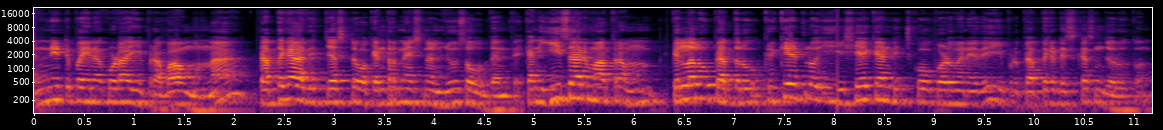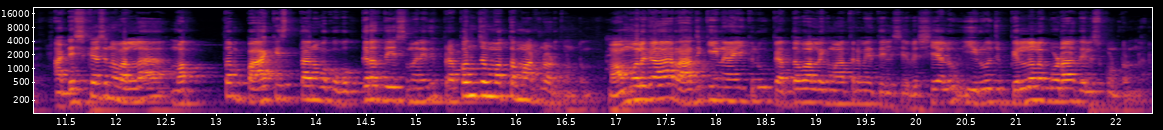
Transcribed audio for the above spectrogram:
అన్నిటిపైన కూడా ఈ ప్రభావం ఉన్నా పెద్దగా అది జస్ట్ ఒక ఇంటర్నేషనల్ న్యూస్ అవుద్ది అంతే కానీ ఈసారి మాత్రం పిల్లలు పెద్దలు క్రికెట్ లో ఈ షేక్ హ్యాండ్ ఇచ్చుకోకపోవడం అనేది ఇప్పుడు పెద్దగా డిస్కషన్ జరుగుతుంది. ఆ డిస్కషన్ వల్ల మొత్తం పాకిస్తాన్ ఒక ఉగ్ర దేశం అనేది ప్రపంచం మొత్తం మాట్లాడుకుంటుంది. మామూలుగా రాజకీయ నాయకులు పెద్దవాళ్ళకి మాత్రమే తెలిసే విషయాలు ఈ రోజు పిల్లలు కూడా తెలుసుకుంటున్నారు.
